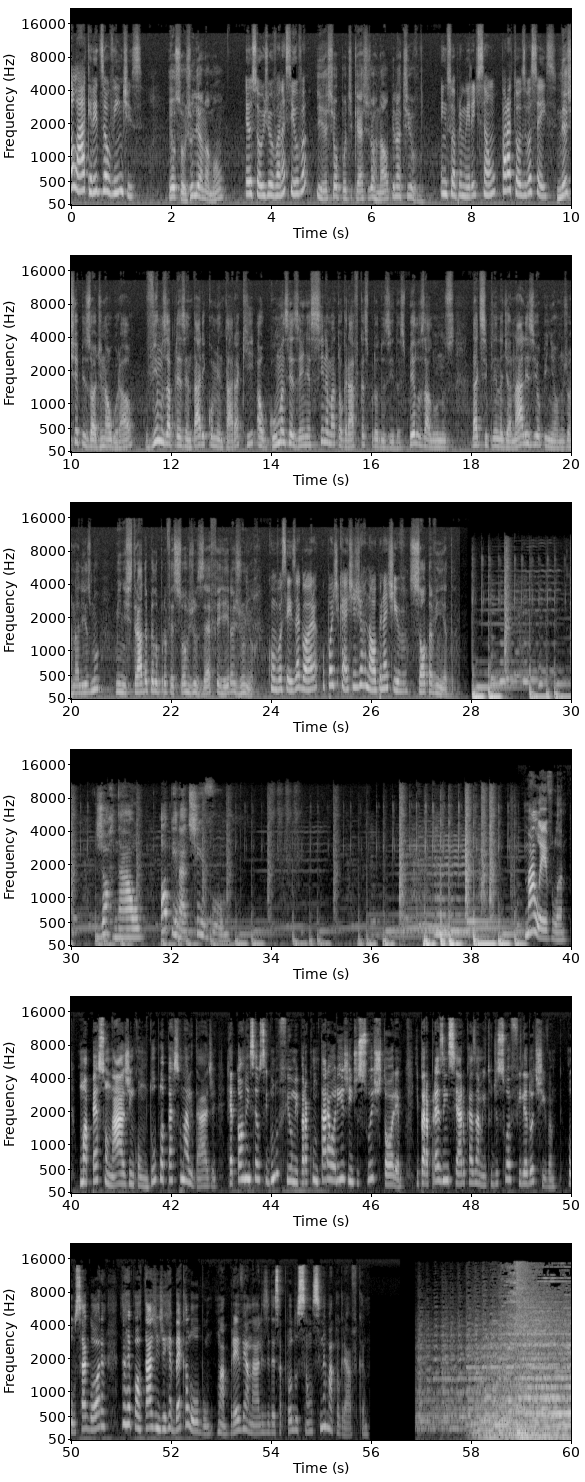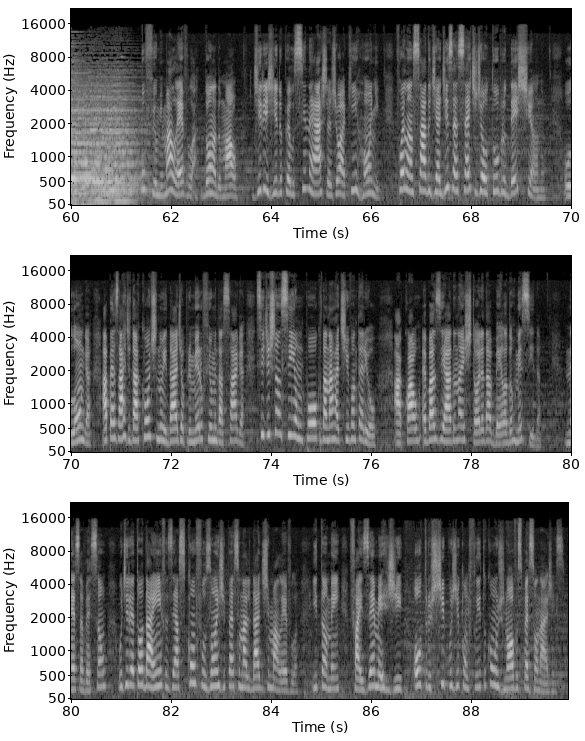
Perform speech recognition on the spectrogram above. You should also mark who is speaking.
Speaker 1: Olá, queridos ouvintes.
Speaker 2: Eu sou Juliano Amon.
Speaker 1: Eu sou Giovana Silva.
Speaker 2: E este é o podcast Jornal Opinativo.
Speaker 1: Em sua primeira edição, para todos vocês.
Speaker 2: Neste episódio inaugural, vimos apresentar e comentar aqui algumas resenhas cinematográficas produzidas pelos alunos da disciplina de Análise e Opinião no Jornalismo, ministrada pelo professor José Ferreira Júnior.
Speaker 1: Com vocês agora, o podcast Jornal Opinativo.
Speaker 2: Solta a vinheta.
Speaker 3: Jornal Opinativo. Malévola, uma personagem com dupla personalidade, retorna em seu segundo filme para contar a origem de sua história e para presenciar o casamento de sua filha adotiva. Ouça agora na reportagem de Rebeca Lobo, uma breve análise dessa produção cinematográfica.
Speaker 4: Filme Malévola, Dona do Mal, dirigido pelo cineasta Joaquim Rony, foi lançado dia 17 de outubro deste ano. O longa, apesar de dar continuidade ao primeiro filme da saga, se distancia um pouco da narrativa anterior, a qual é baseada na história da Bela Adormecida. Nessa versão, o diretor dá ênfase às confusões de personalidades de Malévola e também faz emergir outros tipos de conflito com os novos personagens.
